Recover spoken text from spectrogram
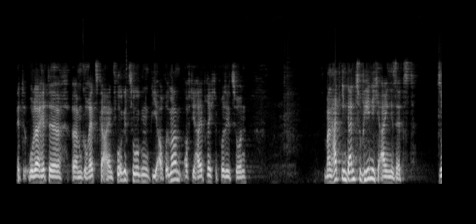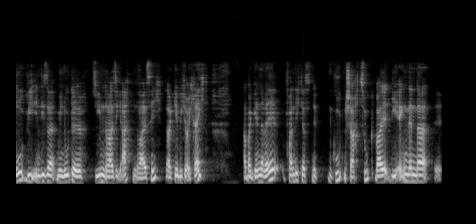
hätte, oder hätte ähm, Goretzka einen vorgezogen, wie auch immer, auf die halbrechte Position. Man hat ihn dann zu wenig eingesetzt. So wie in dieser Minute 37, 38. Da gebe ich euch recht. Aber generell fand ich das einen guten Schachzug, weil die Engländer, äh,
